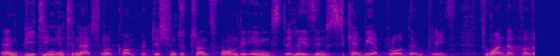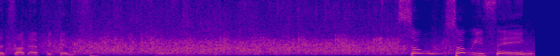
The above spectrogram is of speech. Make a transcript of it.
and beating international competition to transform the, the laser industry. Can we applaud them, please? It's wonderful that South Africans. So, so we're saying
